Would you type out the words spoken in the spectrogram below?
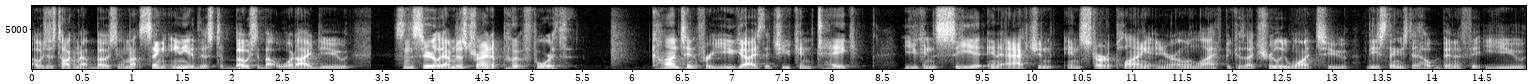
I was just talking about boasting. I'm not saying any of this to boast about what I do. Sincerely, I'm just trying to put forth content for you guys that you can take you can see it in action and start applying it in your own life because I truly want to these things to help benefit you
